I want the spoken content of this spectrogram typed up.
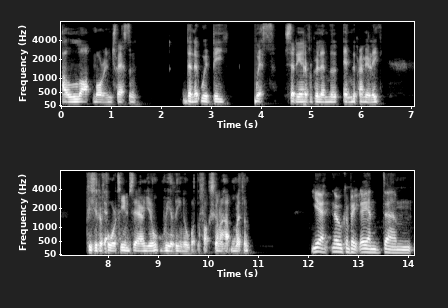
a lot more interesting than it would be with City and Liverpool in the in the Premier League because you'd have four teams there and you don't really know what the fuck's going to happen with them. Yeah, no, completely. And um,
